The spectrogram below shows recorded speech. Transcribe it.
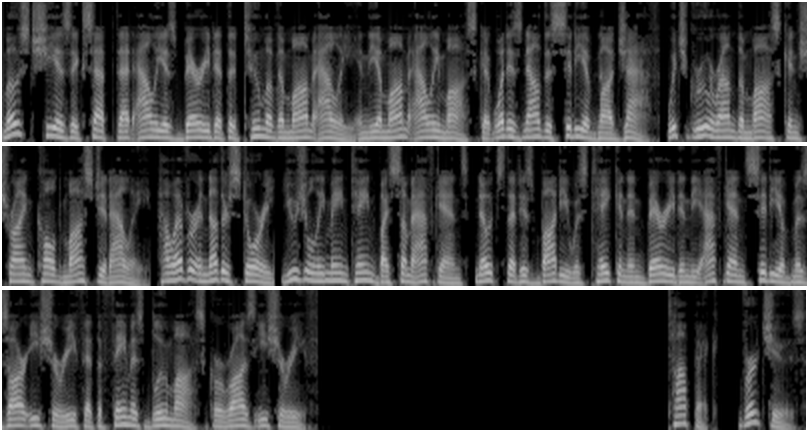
Most Shias accept that Ali is buried at the tomb of Imam Ali in the Imam Ali Mosque at what is now the city of Najaf, which grew around the mosque and shrine called Masjid Ali. However, another story, usually maintained by some Afghans, notes that his body was taken and buried in the Afghan city of Mazar-e-Sharif at the famous Blue Mosque or Raz-e-Sharif. Virtues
